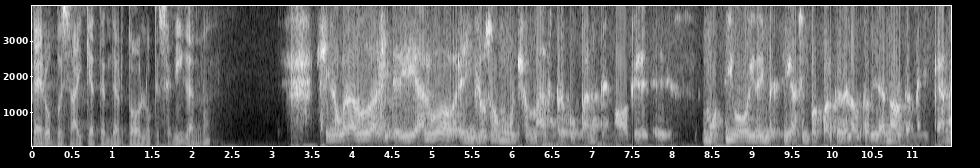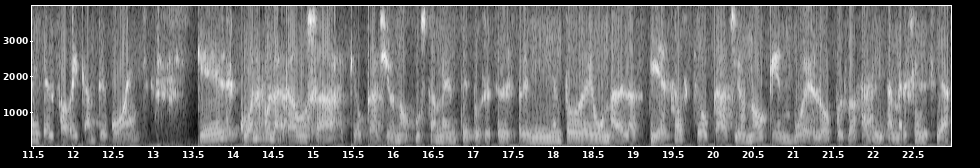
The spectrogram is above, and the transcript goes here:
pero pues hay que atender todo lo que se diga, ¿no? Sin lugar a dudas, y te diría algo e incluso mucho más preocupante, ¿no? Que es motivo hoy de investigación por parte de la autoridad norteamericana y del fabricante Boeing, que es cuál fue la causa que ocasionó justamente pues este desprendimiento de una de las piezas que ocasionó que en vuelo pues la salida de emergencia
